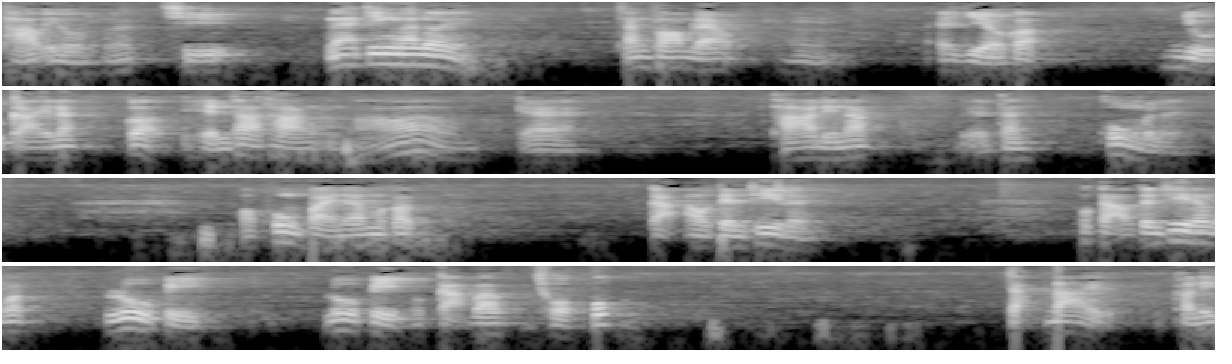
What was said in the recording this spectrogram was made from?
เท้าเอวแล้วชี้แน่จริงมาเลย ฉันพร้อมแล้วไอ้เหยี่ยวก็อยู่ไกลนะก็เห็นท่าทางอ๋อ แกท้าดีนัก เดี๋ยวท่านพุ่งไปเลย พอพุ่งไปนะมันก็กะเอาเต็มที่เลยพอกะเอาเต็มที่นะมันก็ลู่ปีกลู่ปีกพอกะว่าโฉบปุ๊บจับได้ คราวนี้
